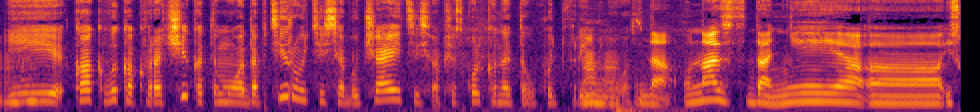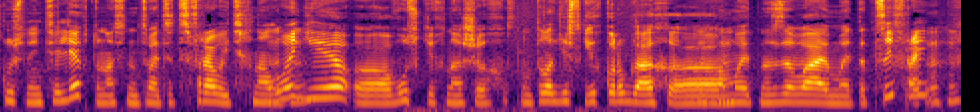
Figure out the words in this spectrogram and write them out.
угу. и как вы, как врачи, к этому адаптируетесь, обучаетесь, вообще сколько на это уходит времени угу. у вас? Да, у нас, да, не э, искусственный интеллект, у нас называется цифровые технологии, угу. э, в узких наших стоматологических кругах э, угу. мы это называем называем это цифрой. Uh-huh.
